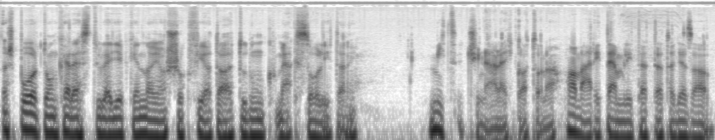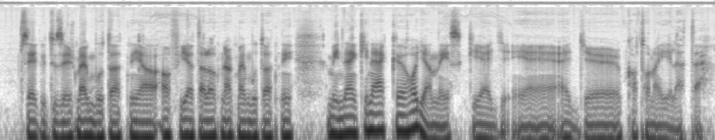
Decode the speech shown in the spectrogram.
a sporton keresztül egyébként nagyon sok fiatal tudunk megszólítani mit csinál egy katona? Ha már itt említetted, hogy ez a célkütőzés megmutatni a, a fiataloknak, megmutatni mindenkinek, hogyan néz ki egy, egy katona élete?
